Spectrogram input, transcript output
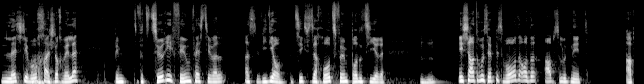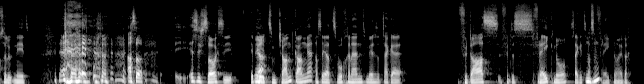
letzte Woche hast du doch wollen, beim, für das Zürich Filmfestival ein Video bzw. einen Kurzfilm produzieren. Mhm. Ist daraus etwas geworden oder absolut nicht? Absolut nicht. also, es war so, gewesen, ich bin Ja. zum Can gegangen, also ich habe das Wochenende mir sozusagen für das, für das freigenommen, sage jetzt, also Mhm. freigenommen einfach.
